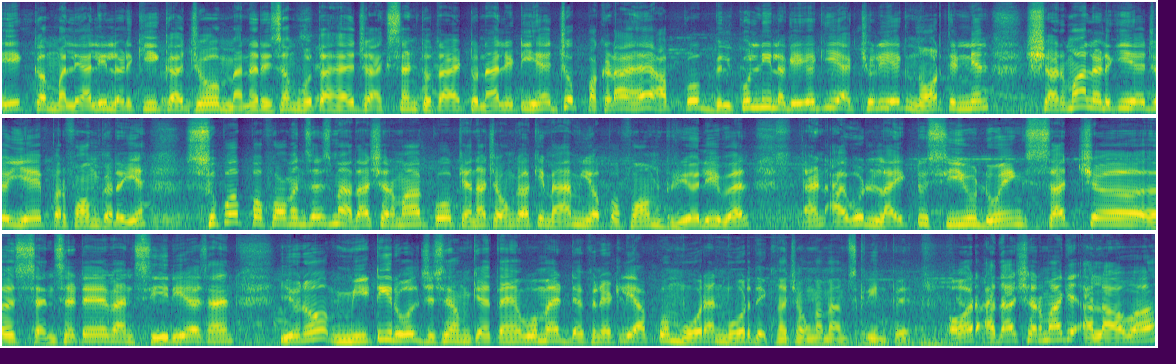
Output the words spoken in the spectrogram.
एक मलयाली लड़की का जो मैनरिज्म होता है, जो एक्सेंट होता है टोनैलिटी है, जो पकड़ा है, आपको बिल्कुल नहीं लगेगा कि एक्चुअली एक नॉर्थ इंडियन शर्मा लड़की है जो ये परफॉर्म कर रही है। सुपर परफॉर्मेंसेज में अदा शर्मा को कहना चाहूँगा कि ma'am you perform really well and I would like to see you doing such sensitive and serious and you know meaty role जिसे हम कहते हैं, वो मैं डेफिनेटली आपको मोर एंड मोर देखना चाहूँगा मैम स्क्रीन पे। और अदा शर्मा के अलावा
